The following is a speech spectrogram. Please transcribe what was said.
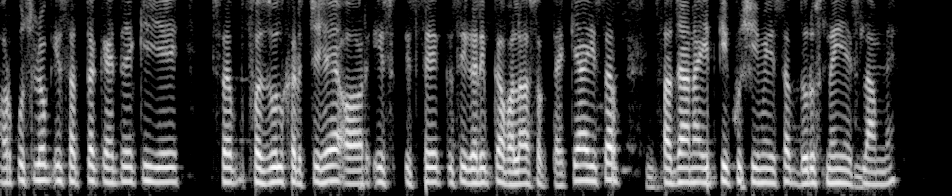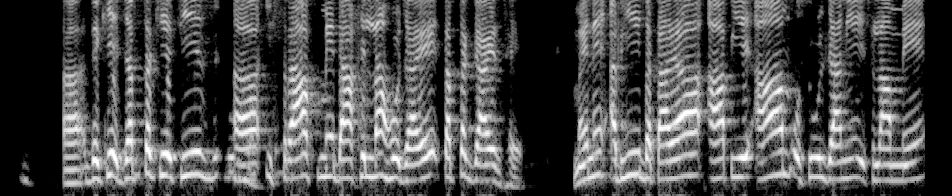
और कुछ लोग इस हद तक कहते हैं कि ये सब फ़िज़ूल खर्ची है और इस इससे किसी गरीब का भला हो सकता है। क्या ये सब सजाना ईद की खुशी में ये सब दुरुस्त नहीं है इस्लाम में? देखिए जब तक ये चीज़ इसराफ में दाखिल ना हो जाए तब तक जायज़ है। मैंने अभी बताया आप ये आम उसूल जानिए इस्लाम में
